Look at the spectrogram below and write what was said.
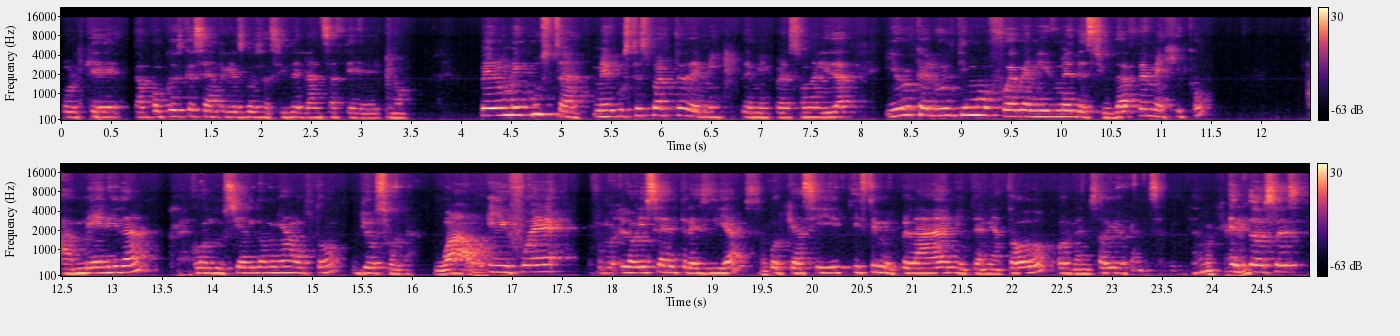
porque tampoco es que sean riesgos así de lánzate, no. Pero me gusta, me gusta, es parte de mí, de mi personalidad. Y yo creo que el último fue venirme de Ciudad de México a Mérida, conduciendo mi auto yo sola. ¡Wow! Y fue lo hice en tres días, porque así hice mi plan y tenía todo organizado y organizadito. Entonces,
